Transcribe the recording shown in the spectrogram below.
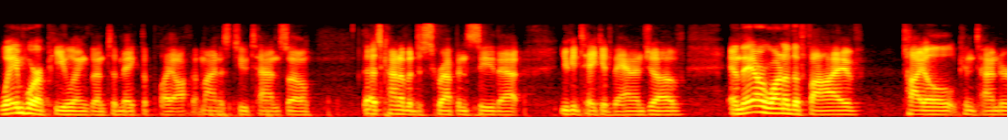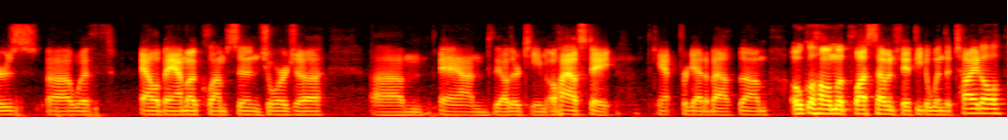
way more appealing than to make the playoff at minus 210. So that's kind of a discrepancy that you can take advantage of. And they are one of the five title contenders uh, with Alabama, Clemson, Georgia, um, and the other team, Ohio State. Can't forget about them. Oklahoma plus 750 to win the title.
